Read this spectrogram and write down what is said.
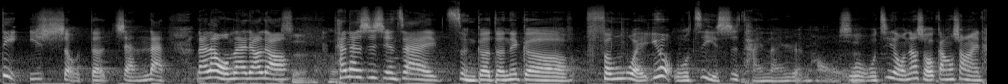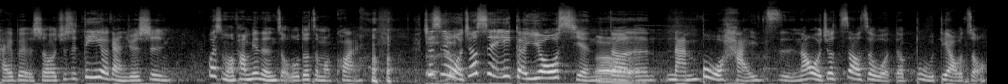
第一手的展览，来来，我们来聊聊台南市现在整个的那个氛围。因为我自己是台南人哈，我我记得我那时候刚上来台北的时候，就是第一个感觉是，为什么旁边的人走路都这么快？就是我就是一个悠闲的南部孩子，然后我就照着我的步调走。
